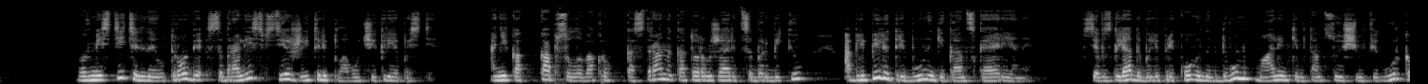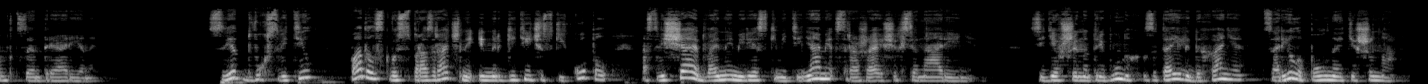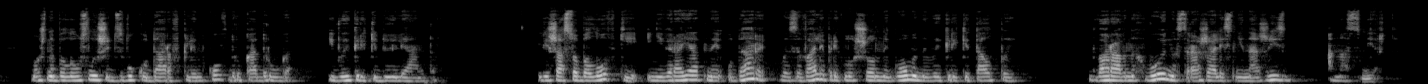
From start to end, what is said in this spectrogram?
Во вместительной утробе собрались все жители плавучей крепости. Они, как капсулы вокруг костра, на котором жарится барбекю, облепили трибуны гигантской арены. Все взгляды были прикованы к двум маленьким танцующим фигуркам в центре арены. Свет двух светил падал сквозь прозрачный энергетический купол, освещая двойными резкими тенями сражающихся на арене. Сидевшие на трибунах затаили дыхание, царила полная тишина. Можно было услышать звук ударов клинков друг от друга и выкрики дуэлянтов. Лишь особо ловкие и невероятные удары вызывали приглушенный гомон и выкрики толпы. Два равных воина сражались не на жизнь, а на смерть.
